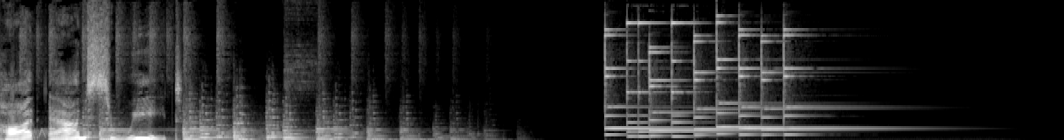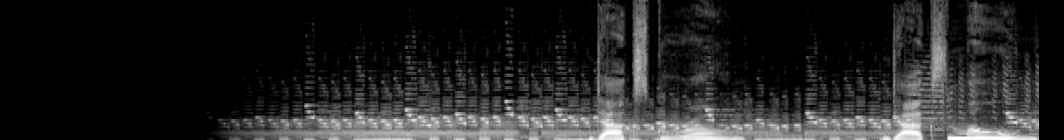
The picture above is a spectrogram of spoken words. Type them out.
Hot and sweet. Ducks groan. Ducks moan.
